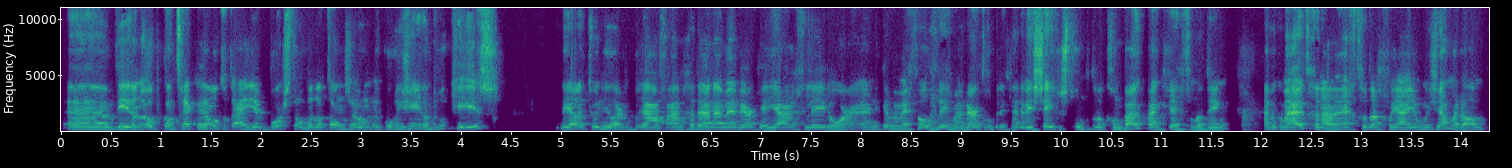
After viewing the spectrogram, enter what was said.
Uh, die je dan open kan trekken helemaal tot aan je borsten, omdat het dan zo'n corrigerend broekje is. Die had ik toen heel erg braaf aangedaan aan mijn werk, ja, jaren geleden hoor. En ik heb hem echt halverwege mijn werk erop ben ik naar de wc gestrompeld, omdat ik gewoon buikpijn kreeg van dat ding. Heb ik hem uitgedaan en echt gedacht van, ja jongens, jammer dan.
